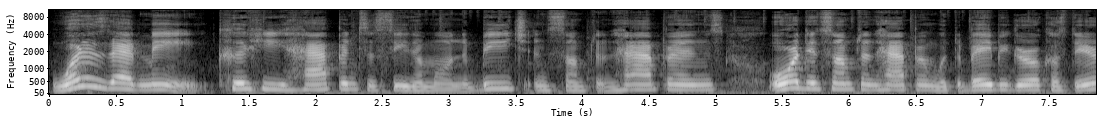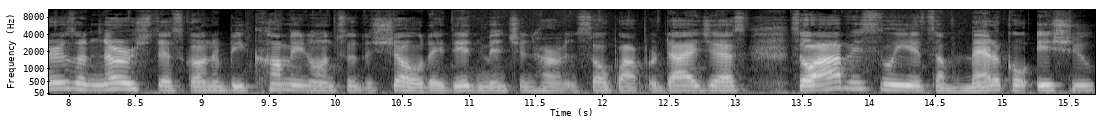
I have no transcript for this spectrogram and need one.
What does that mean? Could he happen to see them on the beach and something happens? Or did something happen with the baby girl? Because there is a nurse that's going to be coming onto the show. They did mention her in Soap Opera Digest. So obviously it's a medical issue.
